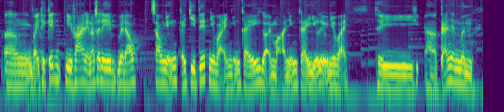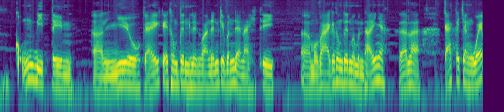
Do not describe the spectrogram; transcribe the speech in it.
uh, vậy thì cái DeFi này nó sẽ đi về đâu? Sau những cái chi tiết như vậy những cái gợi mở những cái dữ liệu như vậy thì à, cá nhân mình cũng đi tìm à, nhiều cái cái thông tin liên quan đến cái vấn đề này. Thì à, một vài cái thông tin mà mình thấy nha đó là các cái trang web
